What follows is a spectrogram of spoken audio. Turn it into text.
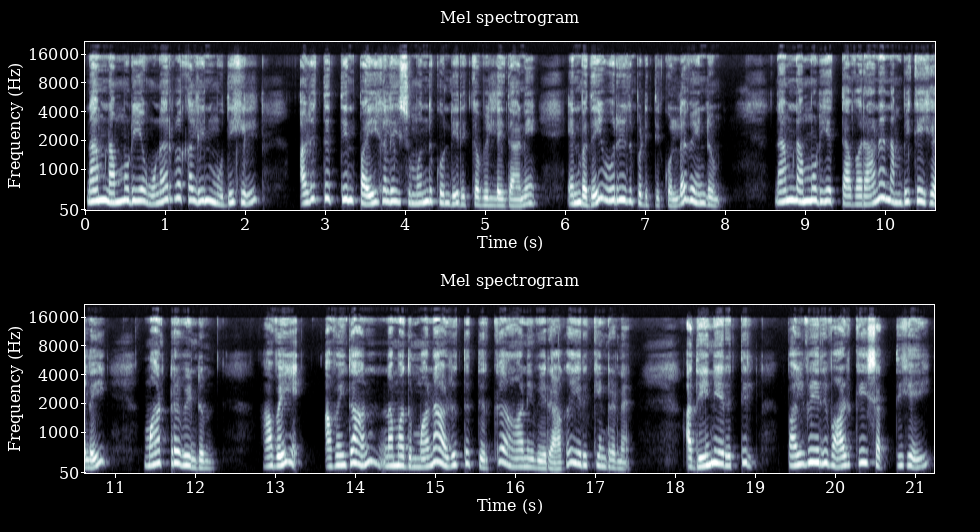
நாம் நம்முடைய உணர்வுகளின் முதுகில் அழுத்தத்தின் பைகளை சுமந்து கொண்டிருக்கவில்லை தானே என்பதை உறுதிப்படுத்தி கொள்ள வேண்டும். நாம் நம்முடைய தவறான நம்பிக்கைகளை மாற்ற வேண்டும். அவை அவைதான் நமது மன அழுத்தத்திற்கு ஆணிவேராக இருக்கின்றன. அதே நேரத்தில் பல்வேறு வாழ்க்கை சக்தியை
